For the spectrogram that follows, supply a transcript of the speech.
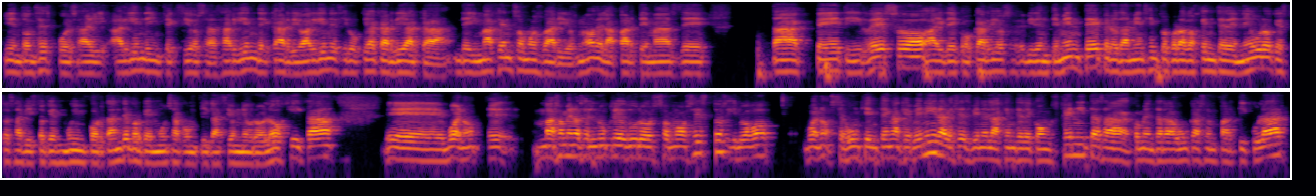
y entonces, pues hay alguien de infecciosas, alguien de cardio, alguien de cirugía cardíaca, de imagen somos varios, ¿no? De la parte más de TAC, PET y RESO, hay de ecocardios, evidentemente, pero también se ha incorporado gente de neuro, que esto se ha visto que es muy importante porque hay mucha complicación neurológica. Eh, bueno, eh, más o menos el núcleo duro somos estos y luego, bueno, según quien tenga que venir, a veces viene la gente de congénitas a comentar algún caso en particular.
